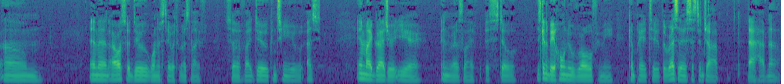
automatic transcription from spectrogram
Um, and then I also do want to stay with Res Life, so if I do continue as in my graduate year in Res Life, it's still it's going to be a whole new role for me compared to the resident assistant job that I have now.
